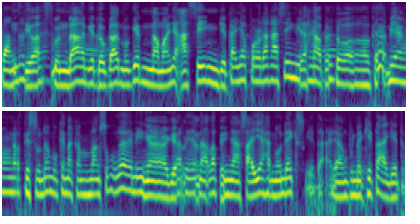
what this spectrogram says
Kang, istilah Sunda gitu kan. Mungkin namanya asing gitu. Kayak produk asing Ya gitu. betul. Tapi yang ngerti Sunda mungkin akan langsung nggak nih Ya, gitu artinya kan. adalah punya saya Nudex kita yang punya kita gitu.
